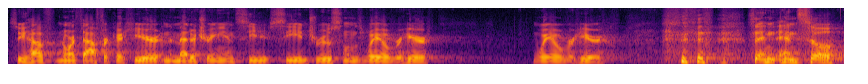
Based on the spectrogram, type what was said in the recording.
So you have North Africa here and the Mediterranean Sea, sea and Jerusalem's way over here. Way over here. and, and so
